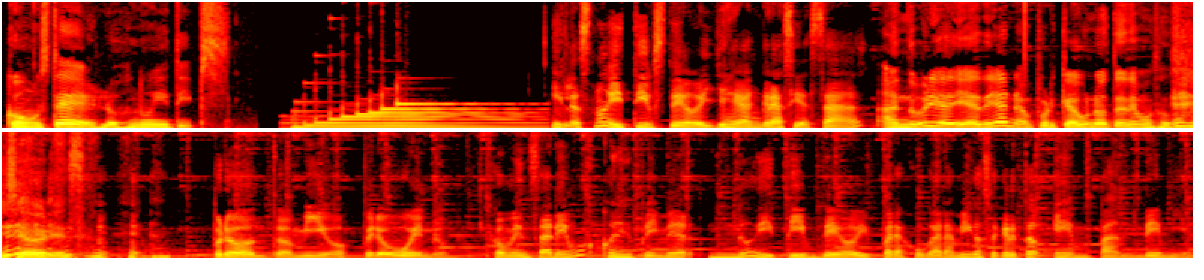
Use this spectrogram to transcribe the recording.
Con ustedes, los Nui Tips. Y los Nudie Tips de hoy llegan gracias a... A Nuria y a Diana, porque aún no tenemos auspiciadores. Pronto, amigos, pero bueno. Comenzaremos con el primer Nudie Tip de hoy para jugar amigo secreto en pandemia.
